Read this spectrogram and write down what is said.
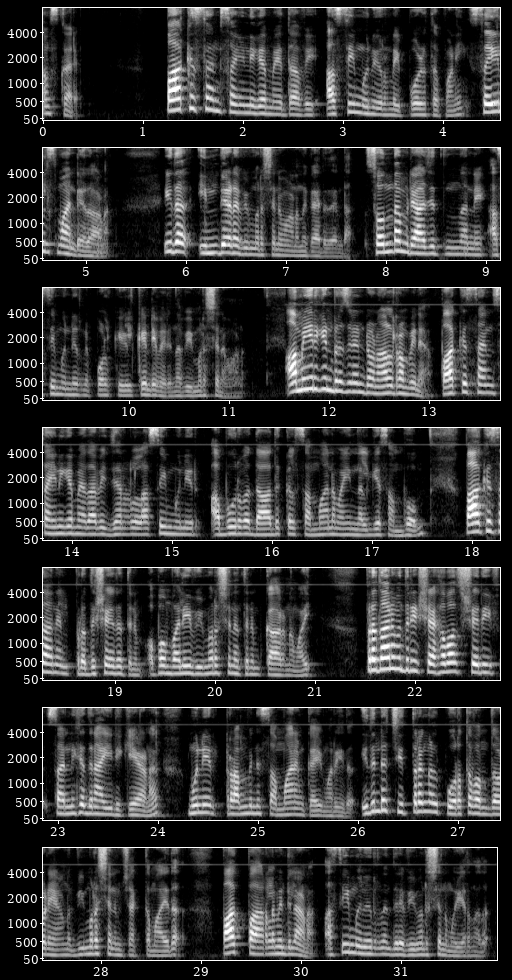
നമസ്കാരം. പാകിസ്ഥാൻ സൈനിക മേധാവി അസീം മുനീറിന്റെ ഇപ്പോഴത്തെ പണി സെയിൽസ്മാന്റേതാണ് ഇത് ഇന്ത്യയുടെ വിമർശനമാണെന്ന് കരുതേണ്ട. സ്വന്തം രാജ്യത്ത് നിന്ന് തന്നെ അസീം മുനീറിന് ഇപ്പോൾ കേൾക്കേണ്ടി വരുന്ന വിമർശനമാണ്. അമേരിക്കൻ പ്രസിഡന്റ് ഡൊണാൾഡ് ട്രംപിന് പാകിസ്ഥാൻ സൈനിക മേധാവി ജനറൽ അസീം മുനീർ അപൂർവ ധാതുക്കൾ സമ്മാനമായി നൽകിയ സംഭവം പാകിസ്ഥാനിൽ പ്രതിഷേധത്തിനും ഒപ്പം വലിയ വിമർശനത്തിനും കാരണമായി. പ്രധാനമന്ത്രി ഷെഹബാസ് ഷെരീഫ് സന്നിഹിതനായിരിക്കെയാണ് മുനീർ ട്രംപിന് സമ്മാനം കൈമാറിയത്. ഇതിന്റെ ചിത്രങ്ങൾ പുറത്തു വന്നതോടെയാണ് വിമർശനം ശക്തമായത്. പാക് പാർലമെന്റിലാണ് അസീം മുനീറിനെതിരെ വിമർശനം ഉയർന്നത്.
